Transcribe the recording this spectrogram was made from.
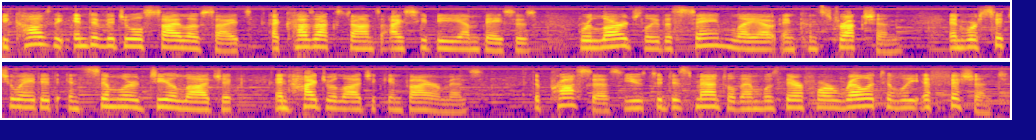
Because the individual silo sites at Kazakhstan's ICBM bases were largely the same layout and construction and were situated in similar geologic and hydrologic environments, the process used to dismantle them was therefore relatively efficient.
